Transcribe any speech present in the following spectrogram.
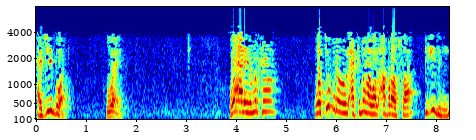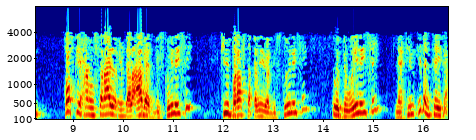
cajiib wa way waxaa la yidhi marka wa tubri'u lakmaha walabrasa biidni. Qofkii xanuunsanaayo indhala-aa baad biskoynaysay kii barasta qabay baad biskoynaysay oo daweynaysay laakin idankayga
